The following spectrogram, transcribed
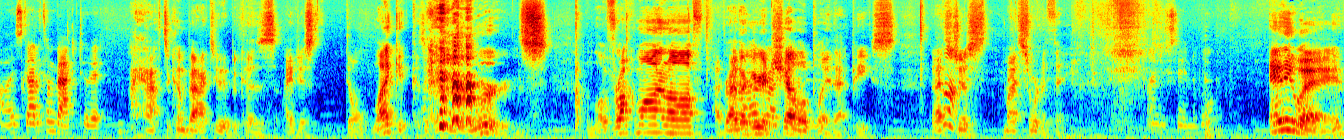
Always got to come back to it. I have to come back to it because I just don't like it because of the words. I love Rachmaninoff. I'd rather hear a cello play that piece. That's Huh. just my sort of thing. Understandable. Anyway,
